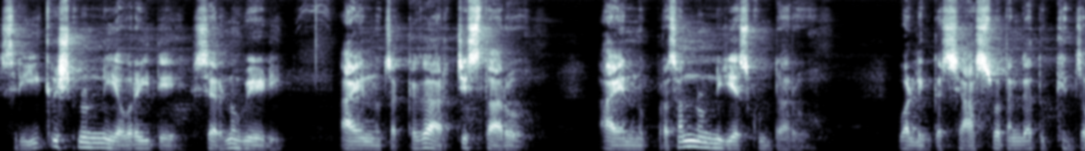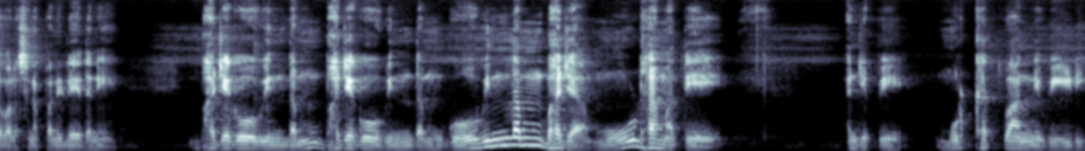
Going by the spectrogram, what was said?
శ్రీకృష్ణుణ్ణి ఎవరైతే శరణు వేడి ఆయన్ను చక్కగా అర్చిస్తారో ఆయన్ను ప్రసన్నుణ్ణి చేసుకుంటారో వాళ్ళు ఇంకా శాశ్వతంగా దుఃఖించవలసిన పని లేదని భజ గోవిందం భజ గోవిందం గోవిందం భజ మూఢమతే అని చెప్పి మూర్ఖత్వాన్ని వీడి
